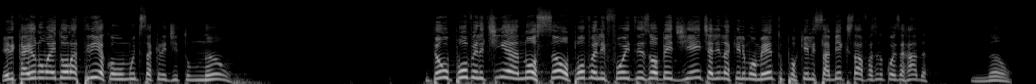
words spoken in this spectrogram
ele caiu numa idolatria, como muitos acreditam. Não. Então o povo ele tinha noção, o povo ele foi desobediente ali naquele momento porque ele sabia que estava fazendo coisa errada. Não.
